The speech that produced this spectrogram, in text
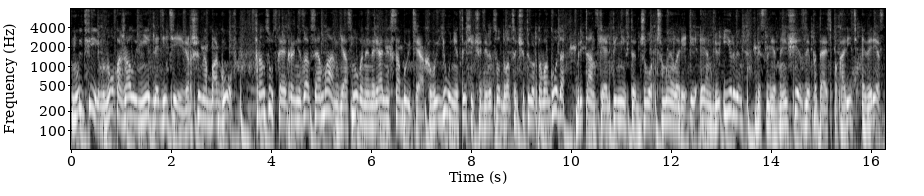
Мультфильм, но, пожалуй, не для детей. «Вершина богов». Французская экранизация манги, основанная на реальных событиях. В июне 1924 года британские альпинисты Джордж Мэлори и Эндрю Ирвин бесследно исчезли, пытаясь покорить Эверест.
